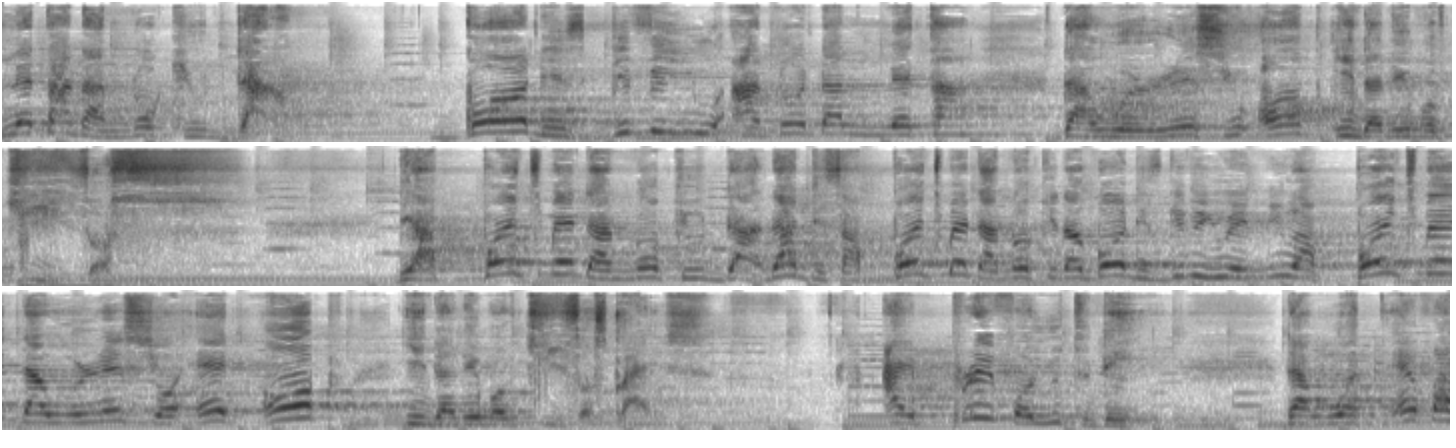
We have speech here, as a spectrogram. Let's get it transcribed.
letter that knocked you down, God is giving you another letter that will raise you up in the name of Jesus. The appointment that knocked you down, that disappointment that knocked you down, God is giving you a new appointment that will raise your head up in the name of Jesus Christ. I pray for you today that whatever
